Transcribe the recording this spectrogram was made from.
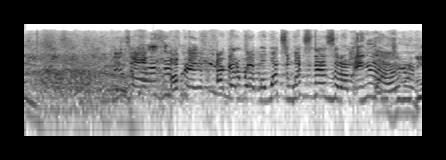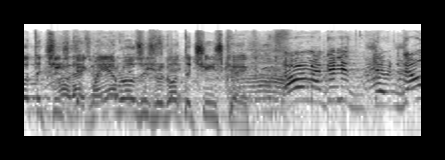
is. Okay, I gotta wrap. But what's what's this that I'm eating? Oh, it's a now? ricotta oh, cheesecake. My Aunt ricotta Rose's ricotta cheesecake. Oh my goodness! Don't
